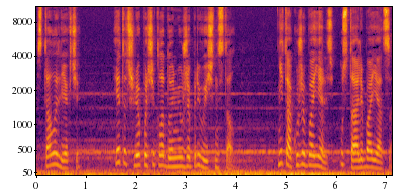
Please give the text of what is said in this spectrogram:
Стало легче. Этот шлепальщик ладонями уже привычный стал. Не так уже боялись, устали бояться.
